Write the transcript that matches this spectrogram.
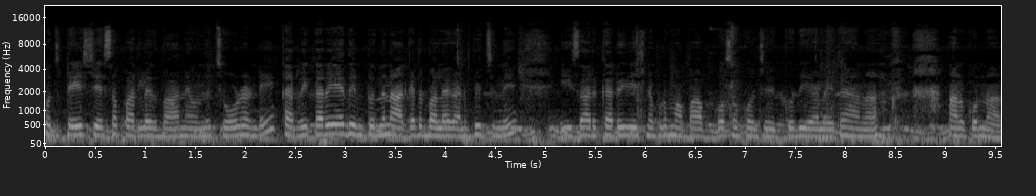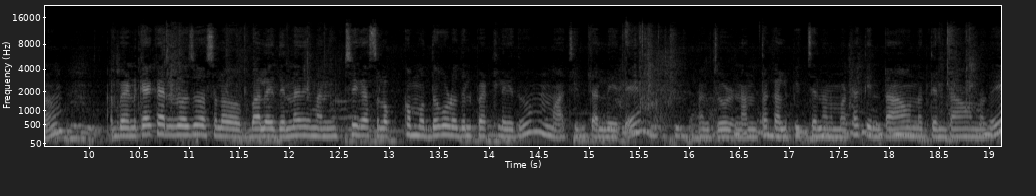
కొంచెం టేస్ట్ చేసా పర్లేదు బాగానే ఉంది. చూడండి కర్రీ కర్రీ తింటుంది నాకైతే భలే అనిపించింది. ఈసారి కర్రీ చేసినప్పుడు మా పాప కోసం కొంచెం ఎక్కువ తీయాలైతే అని అనుకున్నాను. బెండకాయ కర్రీ రోజు అసలు భలే తిన్నది. మంచిగా అసలు ఒక్క ముద్ద కూడా వదిలిపెట్టలేదు మా చింతల్లి అయితే. అది చూడండి అంతా కల్పించాను అనమాట తింటా ఉన్నది తింటా ఉన్నది.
